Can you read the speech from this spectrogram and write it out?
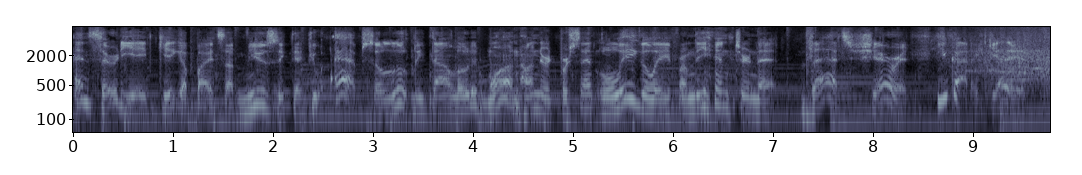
and 38 gigabytes of music that you absolutely downloaded 100% legally from the internet. That's SHAREit. You gotta get it. Safe.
